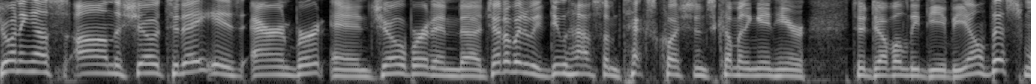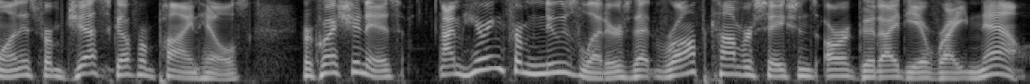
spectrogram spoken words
Joining us on the show today is Aaron Bert and Joe Bert. And, uh, gentlemen, we do have some text questions coming in here to WDBL. This one is from Jessica from Pine Hills. Her question is I'm hearing from newsletters that Roth conversations are a good idea right now.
